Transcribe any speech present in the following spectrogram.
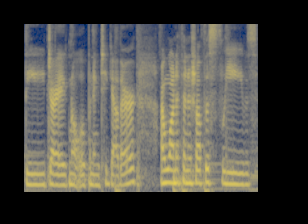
the diagonal opening together. I wanna finish off the sleeves,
